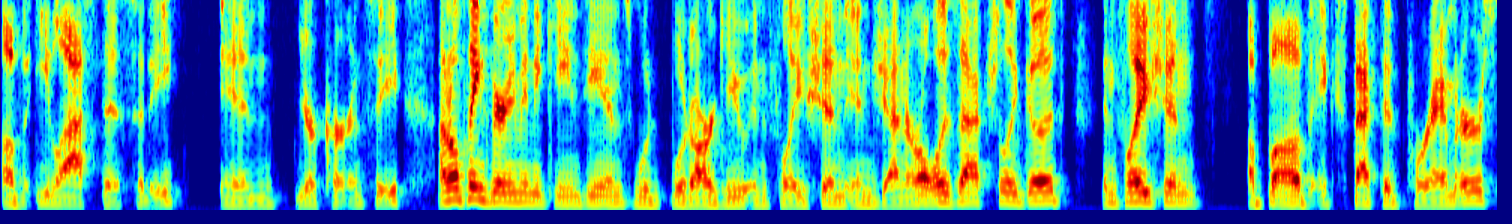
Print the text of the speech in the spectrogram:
of elasticity in your currency. I don't think very many Keynesians would would argue inflation in general is actually good. Inflation above expected parameters,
